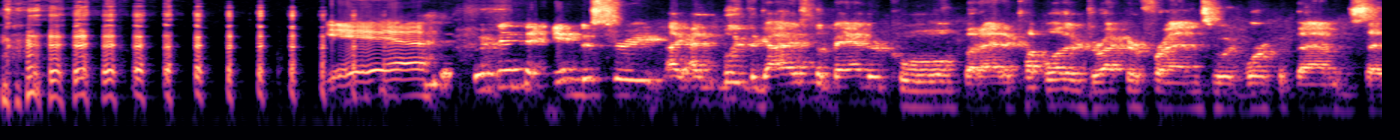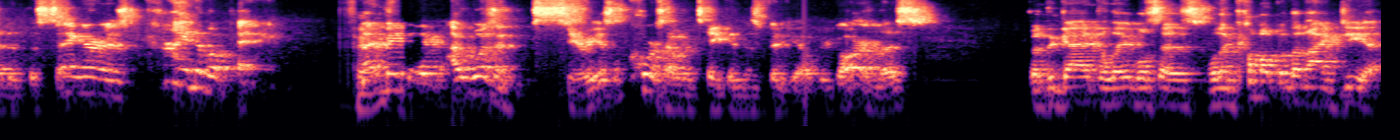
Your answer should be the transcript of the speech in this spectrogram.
yeah. Within the industry, I, I, believe the guys in the band are cool, but I had a couple other director friends who had worked with them and said that the singer is kind of a pain. I, made, like, I wasn't serious. Of course, I would have taken this video regardless. But the guy at the label says, well, then come up with an idea.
